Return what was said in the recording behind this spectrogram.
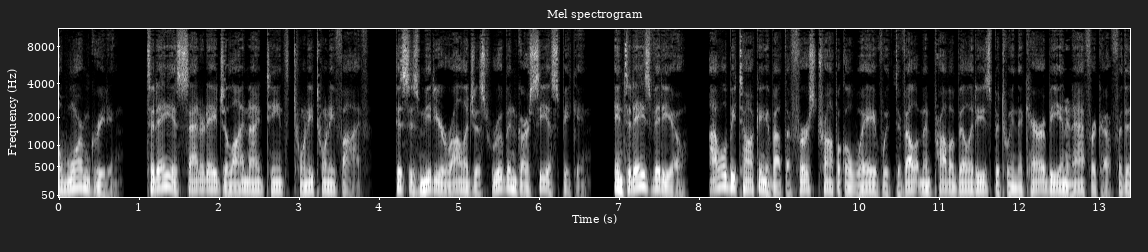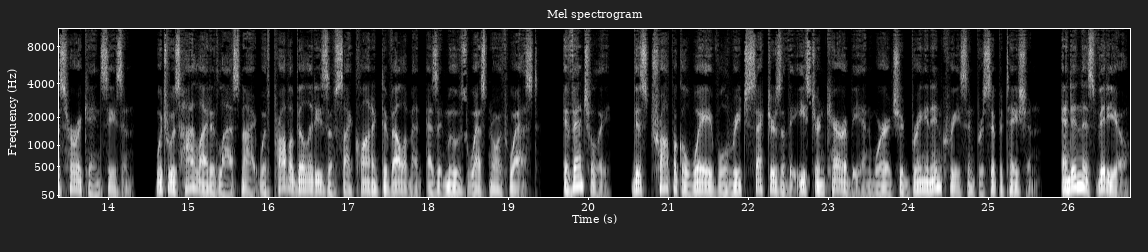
A warm greeting. Today is Saturday, July 19, 2025. This is meteorologist Ruben Garcia speaking. In today's video, I will be talking about the first tropical wave with development probabilities between the Caribbean and Africa for this hurricane season, which was highlighted last night with probabilities of cyclonic development as it moves west-northwest. Eventually, this tropical wave will reach sectors of the eastern Caribbean where it should bring an increase in precipitation. And in this video,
